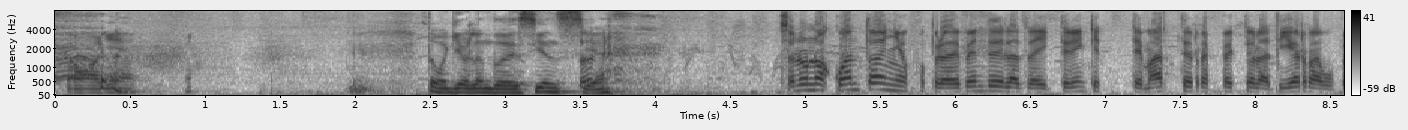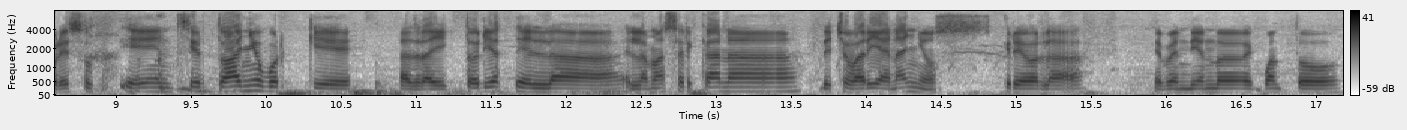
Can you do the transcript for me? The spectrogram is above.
Estamos aquí. Estamos aquí hablando de ciencia. Son unos cuantos años, pues, pero depende de la trayectoria en que esté Marte respecto a la Tierra. pues, por eso en ciertos años, porque la trayectoria es la, la más cercana, de hecho varía en años, creo, la dependiendo de cuánto,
